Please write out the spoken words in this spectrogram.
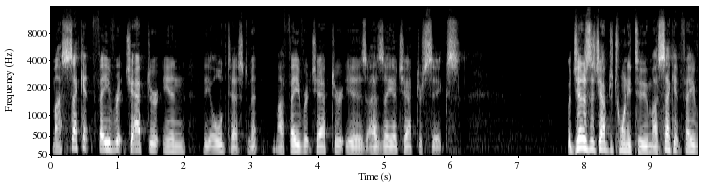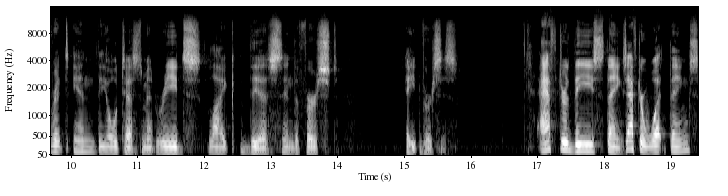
my second favorite chapter in the Old Testament, my favorite chapter is Isaiah chapter 6. But Genesis chapter 22, my second favorite in the Old Testament, reads like this in the first eight verses. After these things, after what things?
